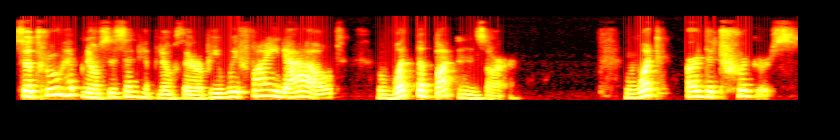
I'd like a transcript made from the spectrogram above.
So through hypnosis and hypnotherapy, we find out what the buttons are. What are the triggers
